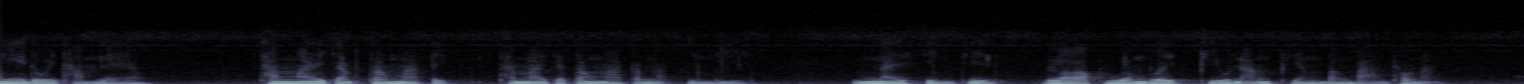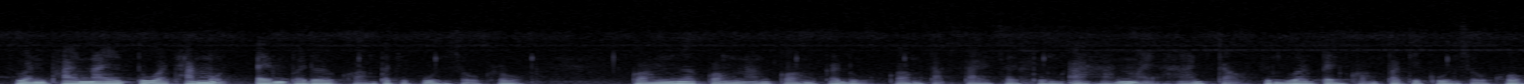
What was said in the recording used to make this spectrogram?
นี่โดยทำแล้วทำไมจะต้องมาติดทำไมจะต้องมากำหนัดยินดี ในสิ่งที่หลอกลวงด้วยผิวหนังเพียงบางๆเท่านั้น ส่วนภายในตัวทั้งหมดเต็มไปด้วยของปฏิปูลโสโครก กองเนื้อกองหนังกองกระดูกกองตับไตไส้พุงอาหารใหม่อาหารเก่า ซึ่งล้วนเป็นของปฏิกูลโสโครก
